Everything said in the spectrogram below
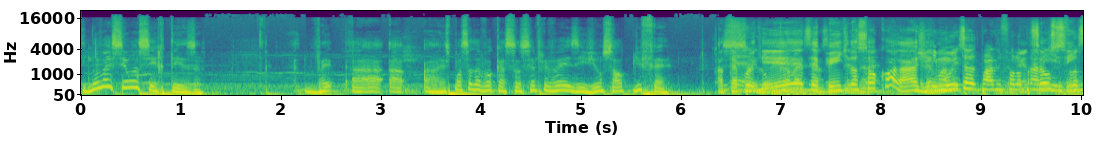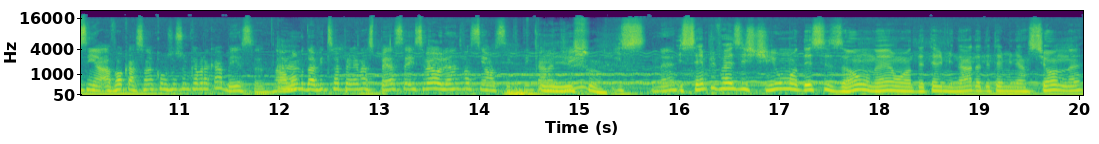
E não vai ser uma certeza. Vai- a, a- a resposta da vocação sempre vai exigir um salto de fé. Até É, porque depende da sua né? coragem. E muita- o padre falou pra Depende do mim, ele falou sim. assim, a vocação é como se fosse um quebra-cabeça. Ao É. longo da vida você vai pegando as peças, aí você vai olhando e fala assim, ó, você aqui tem cara Isso. E de... Né? E sempre vai existir uma decisão, né? Uma determinada determinação, né?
